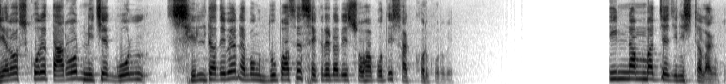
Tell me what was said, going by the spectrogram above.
জেরক্স করে তারও নিচে গোল সিলটা দেবেন এবং দুপাশে সেক্রেটারির সভাপতি স্বাক্ষর করবে। তিন নাম্বার যে জিনিসটা লাগবে,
